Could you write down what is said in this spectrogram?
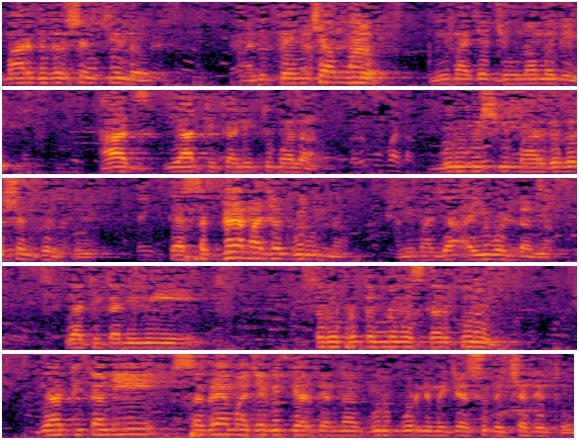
मार्गदर्शन केलं आणि त्यांच्यामुळं मी माझ्या जीवनामध्ये आज या ठिकाणी तुम्हाला गुरुविषयी मार्गदर्शन करतो त्या सगळ्या माझ्या गुरूंना आणि माझ्या आई वडिलांना या ठिकाणी मी सर्वप्रथम नमस्कार करून या ठिकाणी सगळ्या माझ्या विद्यार्थ्यांना गुरुपौर्णिमेच्या शुभेच्छा देतो.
